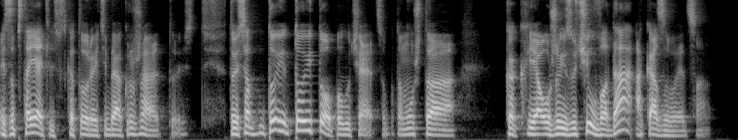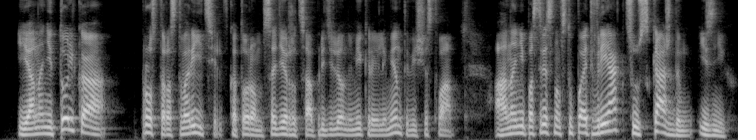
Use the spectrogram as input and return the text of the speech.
из обстоятельств, которые тебя окружают? То есть, то, есть то, и, то и то получается, потому что, как я уже изучил, вода, оказывается, и она не только просто растворитель, в котором содержатся определенные микроэлементы, вещества, а она непосредственно вступает в реакцию с каждым из них.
